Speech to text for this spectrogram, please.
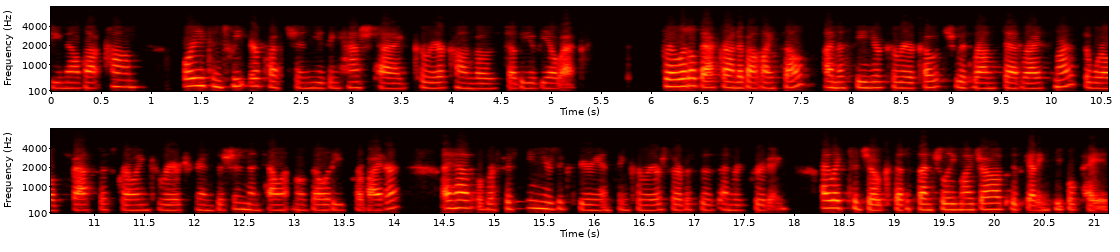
gmail.com, or you can tweet your question using hashtag careerconvoswvox. For a little background about myself, I'm a senior career coach with Randstad RiseSmart, the world's fastest growing career transition and talent mobility provider. I have over 15 years experience in career services and recruiting. I like to joke that essentially my job is getting people paid.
